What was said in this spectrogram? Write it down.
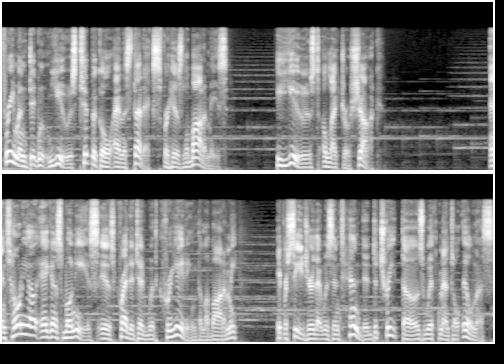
Freeman didn't use typical anesthetics for his lobotomies he used electroshock. Antonio Egas Moniz is credited with creating the lobotomy, a procedure that was intended to treat those with mental illness.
